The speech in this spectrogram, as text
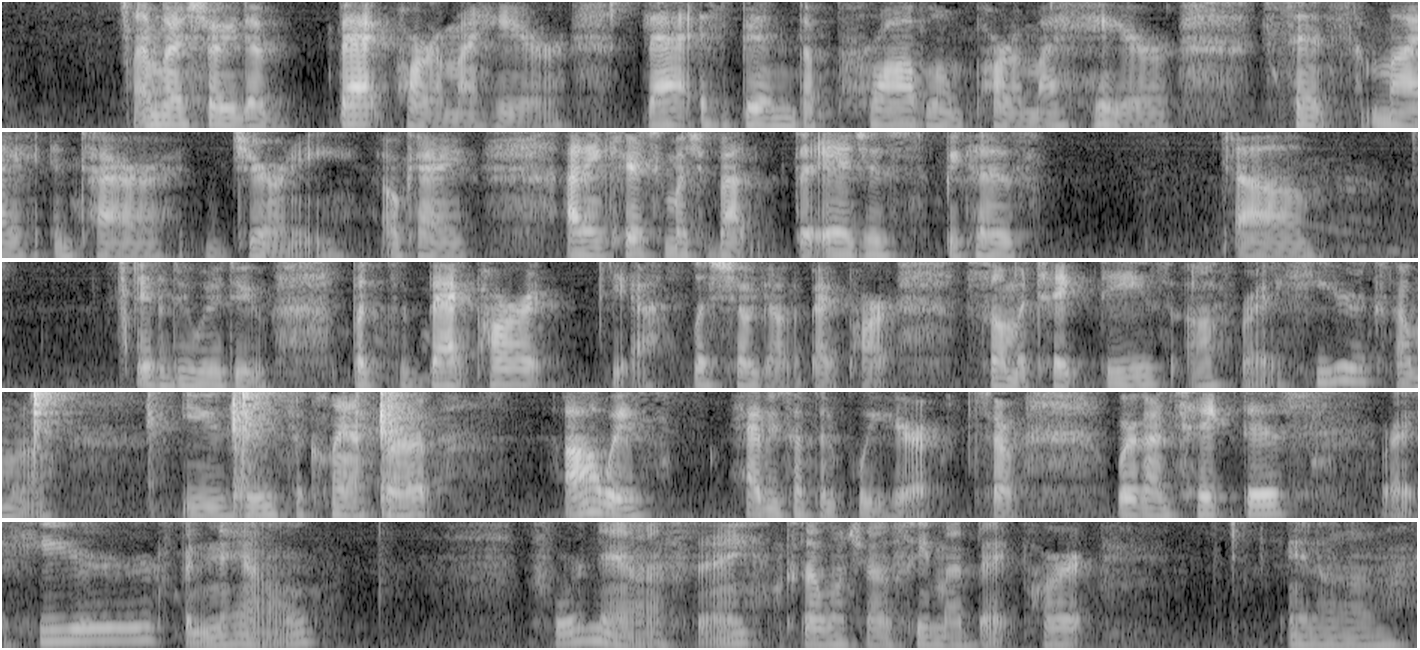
I'm gonna show you the back part of my hair that has been the problem part of my hair since my entire journey, okay? I didn't care too much about the edges because um, it'll do what it do. But the back part, yeah, let's show y'all the back part. So I'm gonna take these off right here because I wanna use these to clamp up. I always have you something to pull your hair up. So we're gonna take this right here for now for now, I say, because I want y'all to see my back part. And, um,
